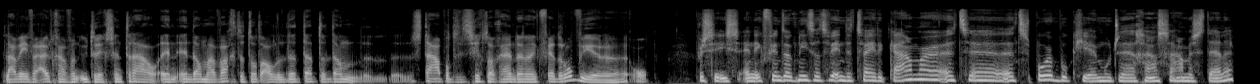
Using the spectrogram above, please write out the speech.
Laten we even uitgaan van Utrecht Centraal. En, en dan maar wachten tot alle... Dat, dat, dan eh, stapelt het zich toch uiteindelijk verderop weer op. Precies. En ik vind ook niet dat we in de Tweede Kamer het, eh, het spoorboekje moeten gaan samenstellen.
